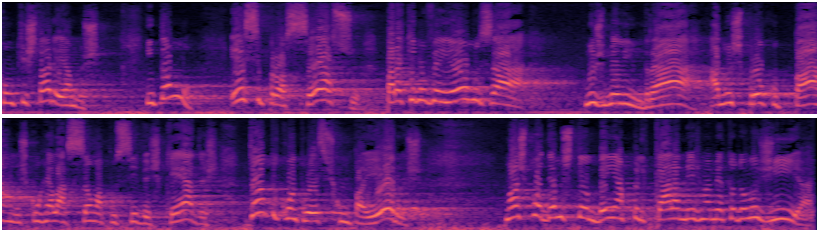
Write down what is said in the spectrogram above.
conquistaremos. Então, esse processo, para que não venhamos a nos melindrar, a nos preocuparmos com relação a possíveis quedas, tanto quanto esses companheiros, nós podemos também aplicar a mesma metodologia.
